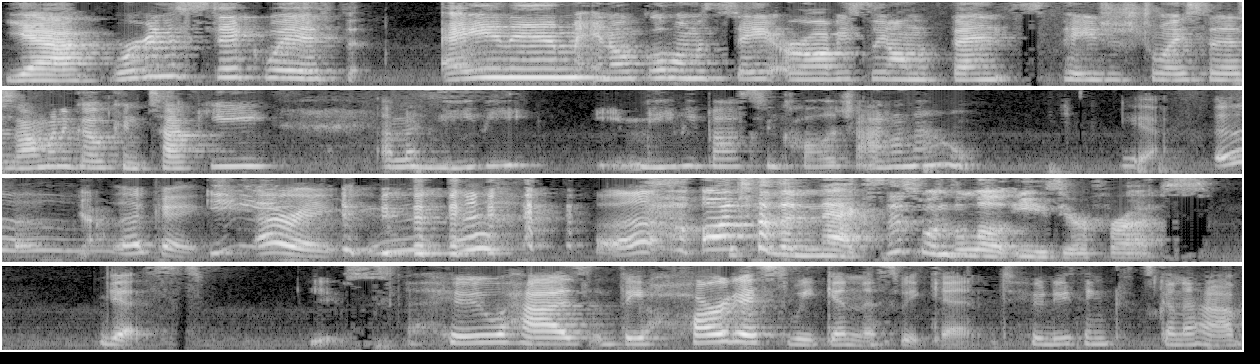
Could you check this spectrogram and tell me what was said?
yeah, we're gonna stick with A and M and Oklahoma State are obviously on the fence. Paige's choices. I'm gonna go Kentucky. I'm a Maybe, maybe Boston College. I don't know. yeah. Uh, Yeah. Okay. All right. Uh, On to the next. This one's a little easier for us. yes. Yes. Who has the hardest weekend this weekend? Who do you think is going to have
